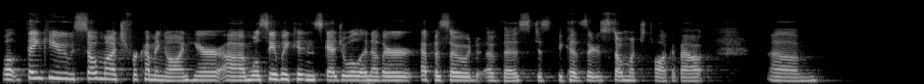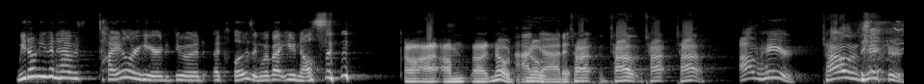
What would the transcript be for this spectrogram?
Well, thank you so much for coming on here. Um, we'll see if we can schedule another episode of this just because there's so much to talk about. Um, we don't even have Tyler here to do a, a closing. What about you, Nelson? Oh, I, I'm uh, no, I no. got it. Ty, Tyler, Ty, Ty, I'm here. Tyler's here.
